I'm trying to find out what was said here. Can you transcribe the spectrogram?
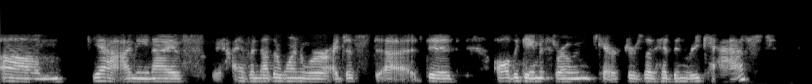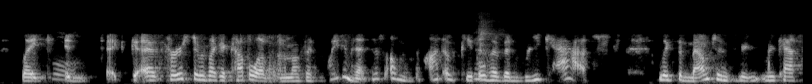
Um, yeah, I mean, I've I have another one where I just uh, did all the Game of Thrones characters that had been recast. Like cool. it, at first, it was like a couple of them. I was like, wait a minute, there's a lot of people have been recast like the mountains re- recast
